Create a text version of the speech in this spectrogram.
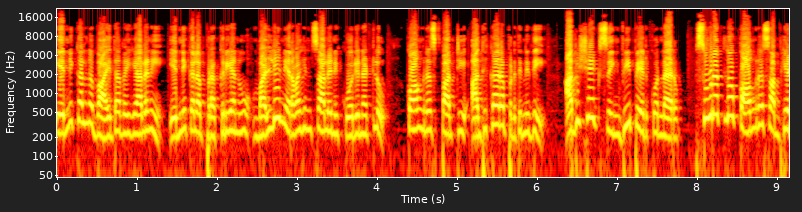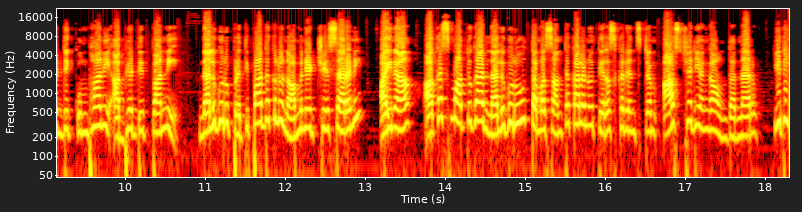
ఎన్నికలను వాయిదా వేయాలని ఎన్నికల ప్రక్రియను మళ్ళీ నిర్వహించాలని కోరినట్లు కాంగ్రెస్ పార్టీ అధికార ప్రతినిధి అభిషేక్ సింఘ్వి పేర్కొన్నారు. సూరత్లో కాంగ్రెస్ అభ్యర్థి కుంభాని అభ్యర్థిత్వాన్ని నలుగురు ప్రతిపాదకులు నామినేట్ చేశారని అయినా అకస్మాత్తుగా నలుగురు తమ సంతకాలను తిరస్కరించడం ఆశ్చర్యంగా ఉందన్నారు. ఇది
